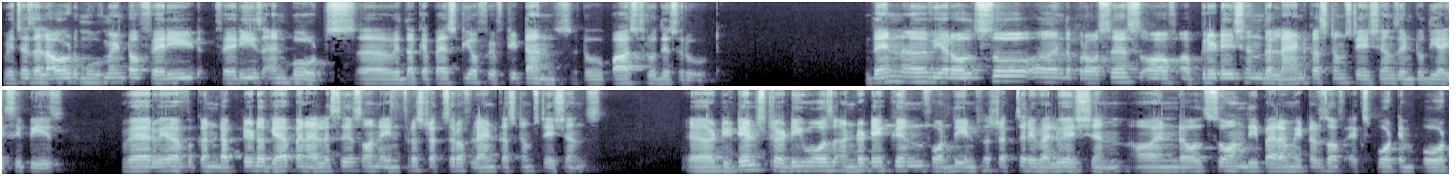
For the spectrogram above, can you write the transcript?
which has allowed movement of ferried ferries and boats uh, with the capacity of 50 tons to pass through this route. Then uh, we are also uh, in the process of upgradation the land custom stations into the ICPs, where we have conducted a gap analysis on the infrastructure of land custom stations. A detailed study was undertaken for the infrastructure evaluation and also on the parameters of export, import,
